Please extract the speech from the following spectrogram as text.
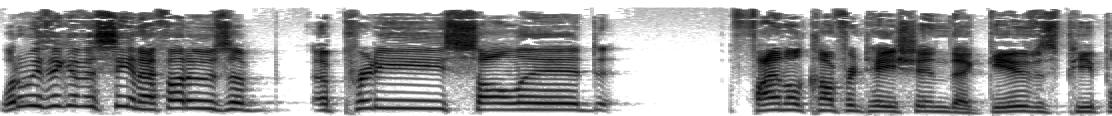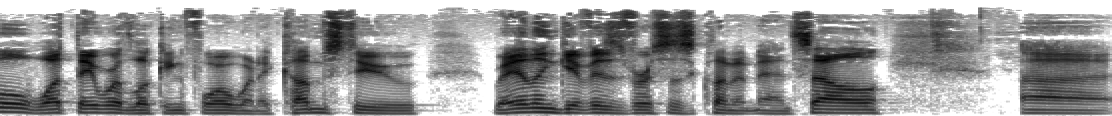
What do we think of the scene? I thought it was a, a pretty solid final confrontation that gives people what they were looking for when it comes to Raylan Givens versus Clement Mansell. Uh,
